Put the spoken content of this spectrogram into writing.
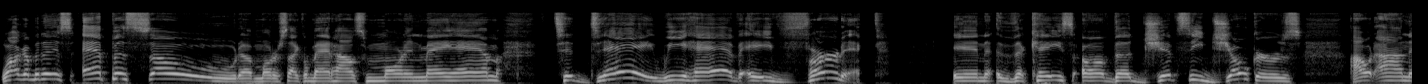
Welcome to this episode of Motorcycle Madhouse Morning Mayhem. Today we have a verdict in the case of the Gypsy Jokers out on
